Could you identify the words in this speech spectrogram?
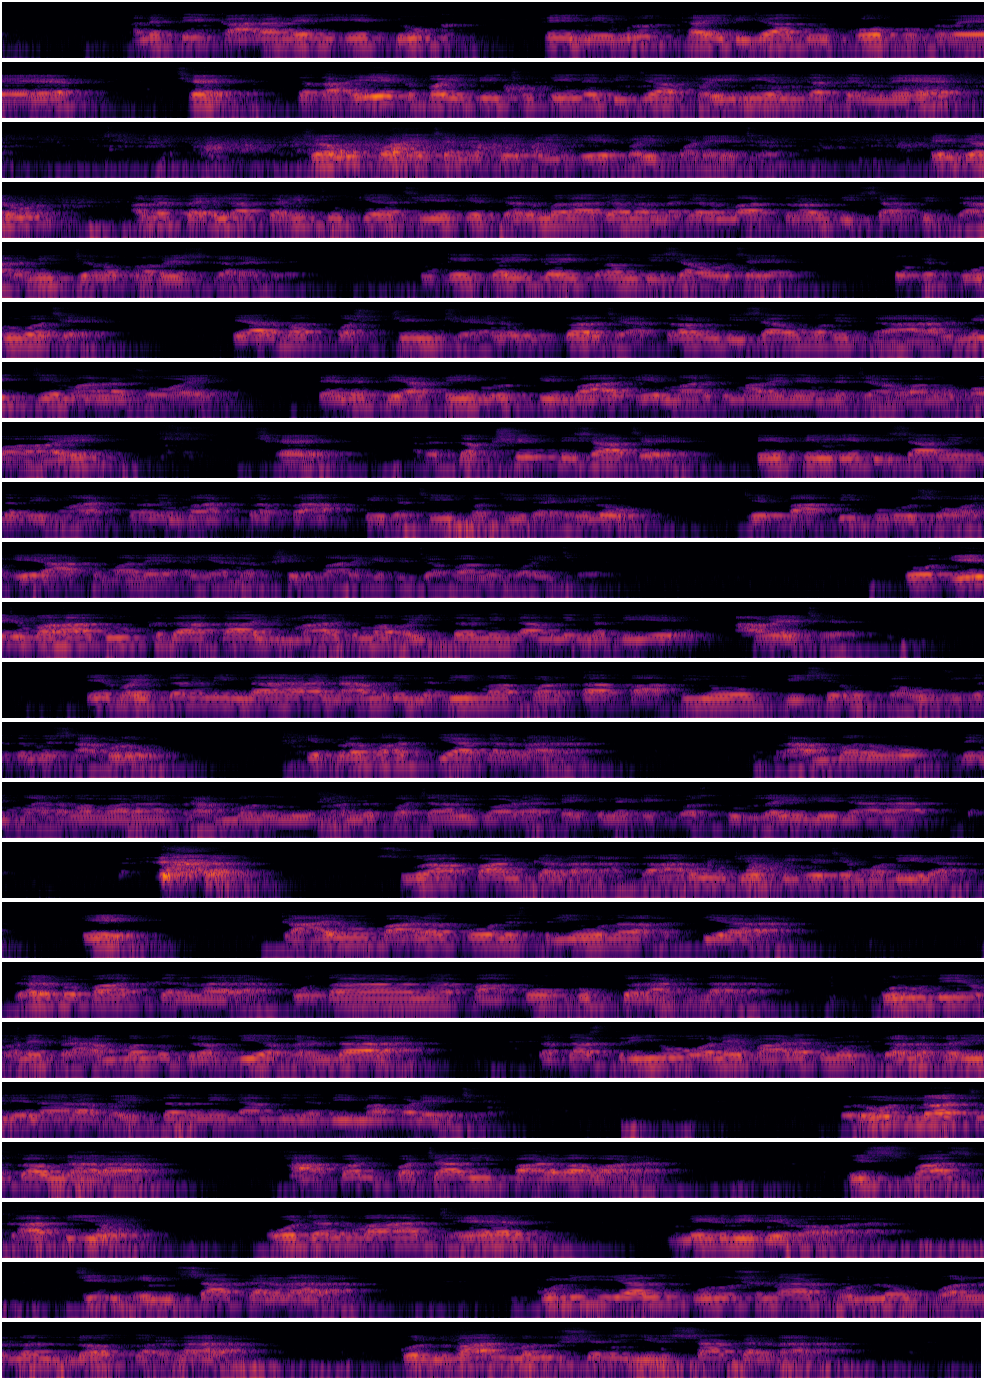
અને તે કારણે જ એ દુઃખથી નિવૃત્ત થઈ બીજા દુઃખો ભોગવે છે. તથા એક ભયથી છૂટીને બીજા ભયની અંદર તેમને જવું પડે છે અને તેથી એ ભય પડે છે. એ ગરુડ, અમે પહેલાં કહી ચૂક્યા છીએ કે ધર્મરાજાના નગરમાં ત્રણ દિશાથી ધાર્મિક જનો પ્રવેશ કરે છે. તો કે કઈ કઈ ત્રણ દિશાઓ છે? તો કે પૂર્વ છે, ત્યારબાદ પશ્ચિમ છે અને ઉત્તર છે. આ ત્રણ દિશાઓમાંથી ધાર્મિક જે માણસ હોય, તેને ત્યાંથી મૃત્યુ બાદ એ માર્ગમાં રહીને એમને જવાનું હોય. છે. અને દક્ષિણ દિશા છે. તેથી એ દિશાની અંદરથી માત્ર ને માત્ર પ્રાપ્તિ રચી પચી રહેલો જે પાપી પુરુષ હોય એ આત્માને અહીંયા દક્ષિણ માર્ગેથી જવાનું હોય છે. તો એ જ મહાદુઃખદાતા માર્ગમાં વૈતરણી નામની નદીએ આવે છે. એ વૈતરણી ના નામની નદીમાં પડતા પાપીઓ વિશે હું કહું છું કે તમે સાંભળો કે બ્રહ્મ હત્યા કરનારા બ્રાહ્મણો ને માનવાવાળા, બ્રાહ્મણોનું અન્ન પચાવીવાળા, કંઈક ને કંઈક વસ્તુ લઈ લેનારા, સુરાપાન કરનારા, દારૂ જે પીવે છે મદિરા, એ ગાયો બાળકો અને સ્ત્રીઓના હત્યારા, ગર્ભપાત કરનારા, પોતાના પાપો ગુપ્ત રાખનારા, ગુરુદેવ અને બ્રાહ્મણનું દ્રવ્ય હરનારા, તથા સ્ત્રીઓ અને બાળકનું ધન હરી લેનારા વૈતરની નામની નદીમાં પડે છે. ઋણ ન ચૂકવનારા થાપણ પચાવી પાડવાવાળા, વિશ્વાસઘાતીઓ ભોજનમાં ઝેર મેળવી દેવાવાળા જીવ હિંસા કરનારા, ગુનિયલ પુરુષના ગુણનું વર્ણન ન કરનારા, ગુણવાન મનુષ્યની ઈર્ષા કરનારા,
